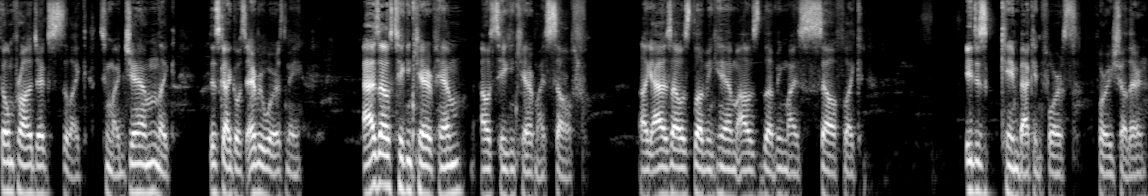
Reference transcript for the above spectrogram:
film projects, to like to my gym. Like this guy goes everywhere with me. As I was taking care of him, I was taking care of myself. Like as I was loving him, I was loving myself. Like it just came back and forth for each other.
